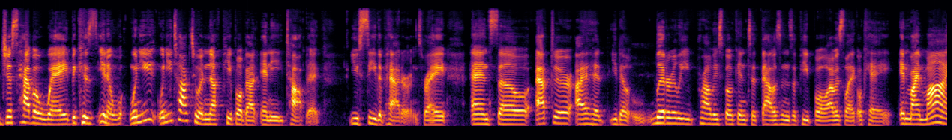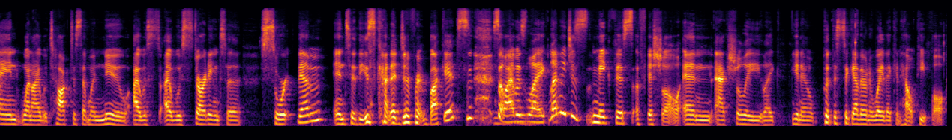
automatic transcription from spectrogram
just have a way because you know when you when you talk to enough people about any topic, you see the patterns, right? And so after I had, you know, literally probably spoken to thousands of people, I was like, okay, in my mind when I would talk to someone new, I was I was starting to sort them into these kind of different buckets. So I was like, let me just make this official and actually like, you know, put this together in a way that can help people.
